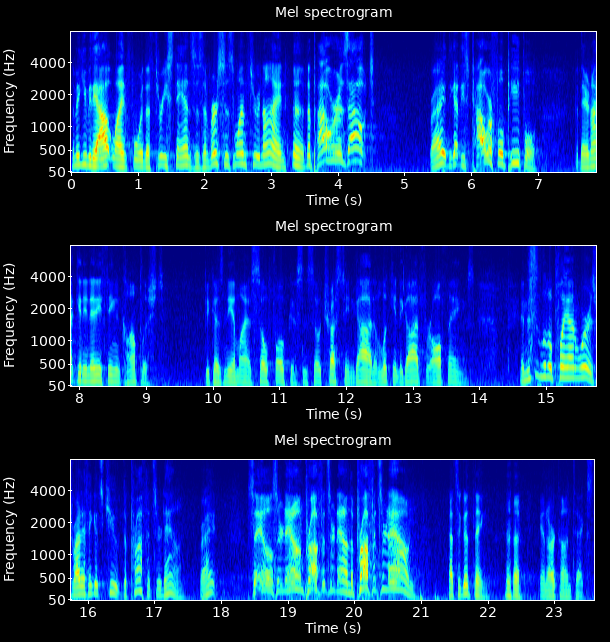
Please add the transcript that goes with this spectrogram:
Let me give you the outline for the three stanzas. In verses 1 through 9, the power is out, right? You got these powerful people, but they're not getting anything accomplished because Nehemiah is so focused and so trusting God and looking to God for all things. And this is a little play on words, right? I think it's cute. The prophets are down, right? Sales are down, profits are down, the profits are down. That's a good thing in our context.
